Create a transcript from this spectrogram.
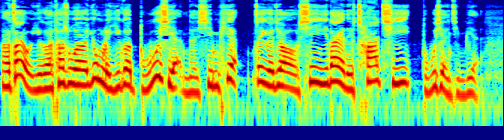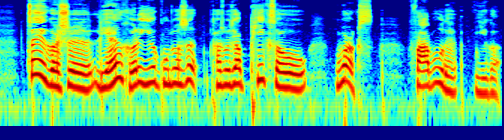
啊。再有一个，他说用了一个独显的芯片，这个叫新一代的叉七独显芯片。这个是联合了一个工作室，他说叫 Pixel Works 发布的一个。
